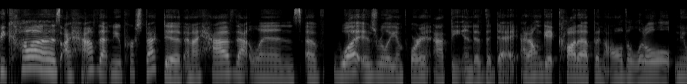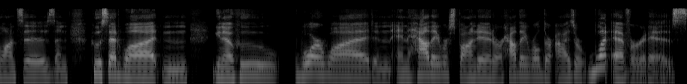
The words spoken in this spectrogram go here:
because I have that new perspective and I have that lens of what is really important at the end of the day. I don't get caught up in all the little nuances and who said what and you know who wore what and and how they responded or how they rolled their eyes or whatever it is,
